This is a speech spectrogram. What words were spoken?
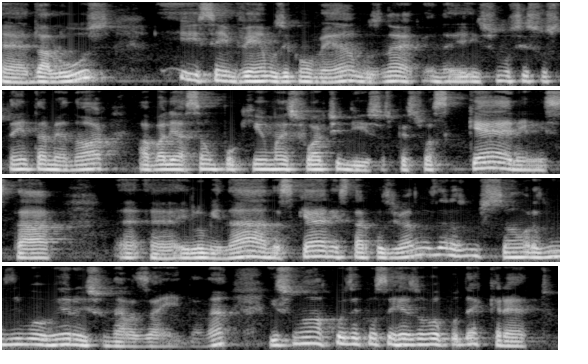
é, da luz, e sem vemos e convenhamos, né, isso não se sustenta a menor avaliação um pouquinho mais forte disso. As pessoas querem estar é, é, iluminadas, querem estar positivadas, mas elas não são, elas não desenvolveram isso nelas ainda. Né? Isso não é uma coisa que você resolva por decreto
